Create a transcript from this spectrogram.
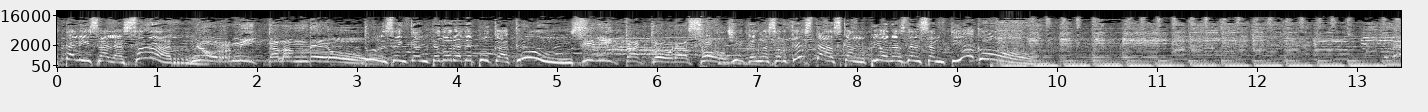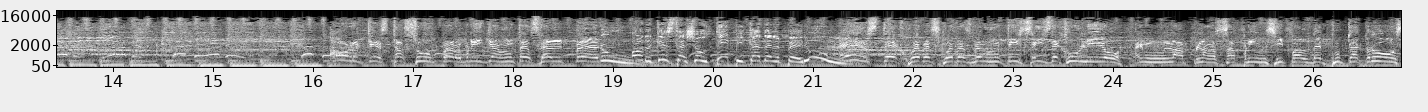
Natalie Salazar. Normita Landeo. Dulce encantadora de Puca Cruz. Sinita Corazón. Llegan las orquestas campeonas del Santiago. Super brillantes del Perú. Orquesta show típica del Perú. Este jueves, jueves 26 de julio, en la plaza principal de Puca Cruz,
